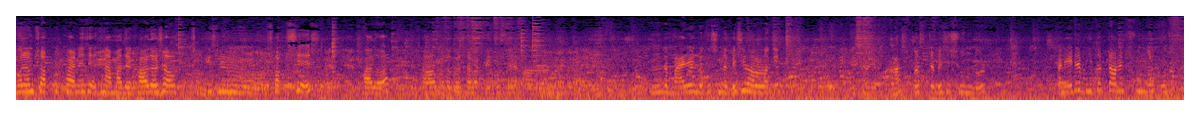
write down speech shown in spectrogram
মরিয়ম সবটুকু খাওয়া নিয়েছে এখানে আমাদের খাওয়া দাওয়া সব কিছু সব শেষ। খাওয়া দাওয়া খাওয়ার মতো করে সবাই খেতেছে আর বাইরের লোকেশনটা বেশি ভালো লাগে। আশপাশটা বেশি সুন্দর। মানে এটার ভিতরটা অনেক সুন্দর করছে।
